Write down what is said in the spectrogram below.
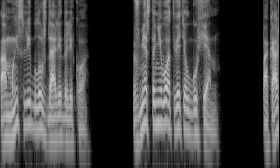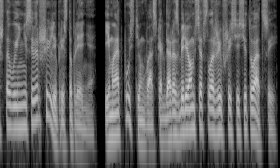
а мысли блуждали далеко. Вместо него ответил Гуфен. Пока что вы не совершили преступление, и мы отпустим вас, когда разберемся в сложившейся ситуации.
